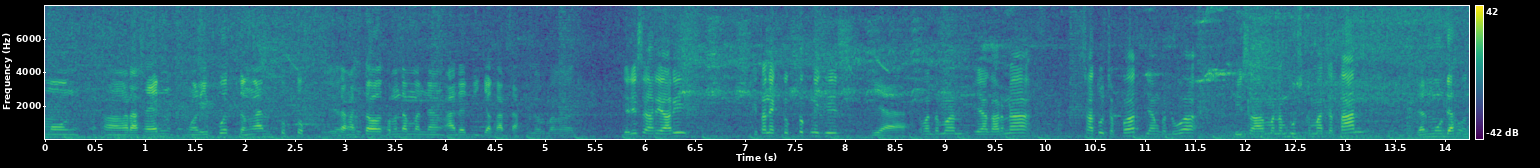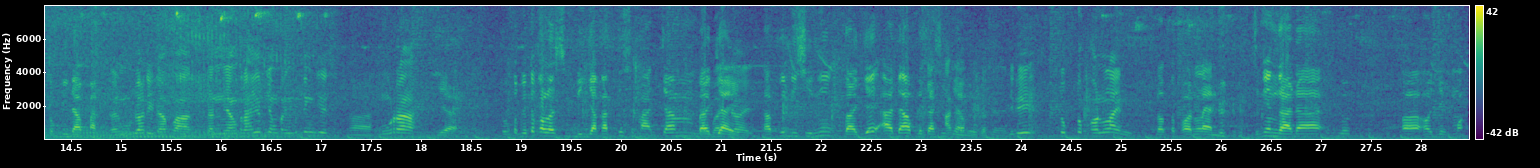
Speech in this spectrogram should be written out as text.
mau eh, ngerasain meliput dengan tuk-tuk. Kita Iya. kasih tahu teman-teman yang ada di Jakarta. benar banget. Jadi sehari-hari kita naik tuk-tuk nih Jis, Iya. teman-teman. Ya karena satu cepat, yang kedua bisa menembus kemacetan Dan mudah untuk didapat. dan mudah didapat. Dan yang terakhir yang paling penting Jis, Nah, murah. Iya. Tuk-tuk itu kalau di Jakarta itu semacam bajai, Bajai. tapi di sini bajai ada aplikasinya. Ada gitu. aplikasinya. Jadi tuk-tuk online, Tuk-tuk online. Jadi nggak ada uh, ojek mo-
